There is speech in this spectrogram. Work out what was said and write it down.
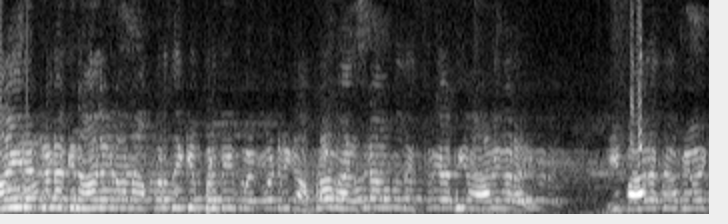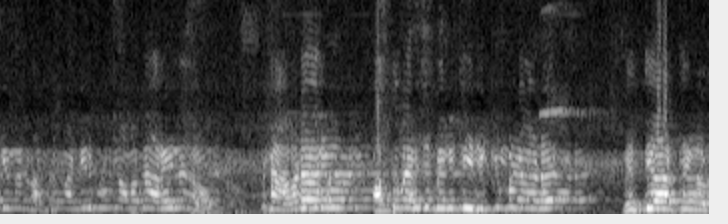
ആയിരക്കണക്കിന് ആളുകളാണ് അപ്പുറത്തേക്ക് ഇപ്പുറത്തേക്ക് പോയിക്കൊണ്ടിരിക്കുന്നത്. അപ്പോഴാണ് മനസ്സിലാവുന്നത് ഇത്രയധികം ആളുകൾ ഈ പാലത്തെ ഉപയോഗിക്കുന്നുണ്ട്. നമ്മുടെ വണ്ടിയിൽ പോകുമ്പോൾ നമുക്ക് അറിയില്ലല്ലോ. പക്ഷെ അവിടെ ഒരു പത്ത് പതിനഞ്ച് മിനിറ്റ് ഇരിക്കുമ്പോഴാണ് വിദ്യാർത്ഥികൾ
